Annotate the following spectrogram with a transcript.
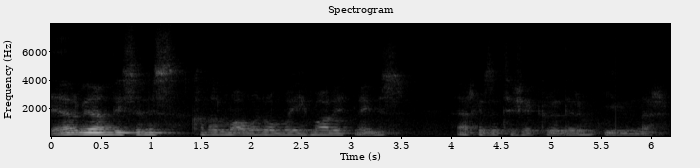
Eğer beğendiyseniz kanalıma abone olmayı ihmal etmeyiniz. Herkese teşekkür ederim. İyi günler.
